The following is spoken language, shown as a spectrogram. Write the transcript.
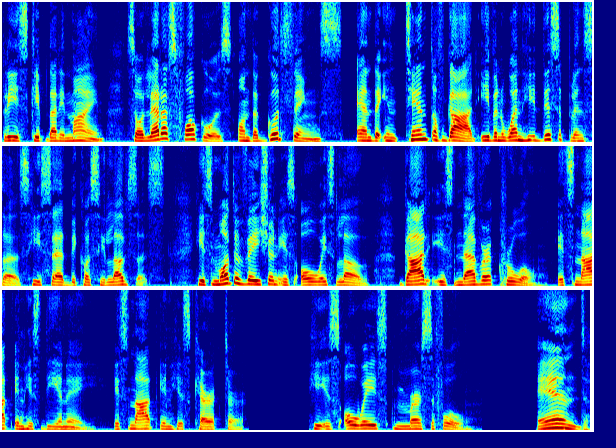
Please keep that in mind. So let us focus on the good things and the intent of God, even when He disciplines us. He said, because He loves us. His motivation is always love. God is never cruel, it's not in His DNA, it's not in His character. He is always merciful. And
